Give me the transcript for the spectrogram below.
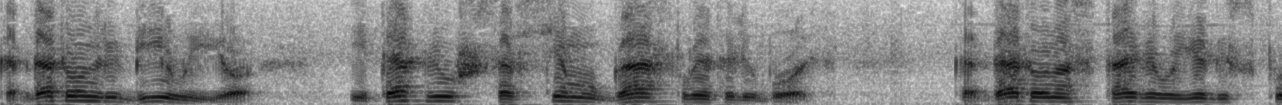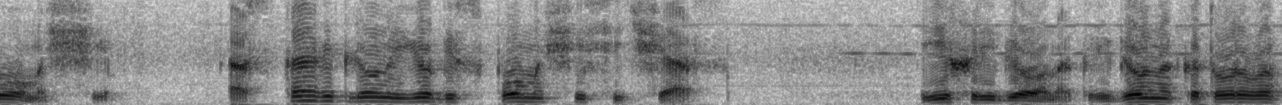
Когда-то он любил ее, и так ли уж совсем угасла эта любовь? Когда-то он оставил ее без помощи. Оставит ли он ее без помощи сейчас? Их ребенок, ребенок, которого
